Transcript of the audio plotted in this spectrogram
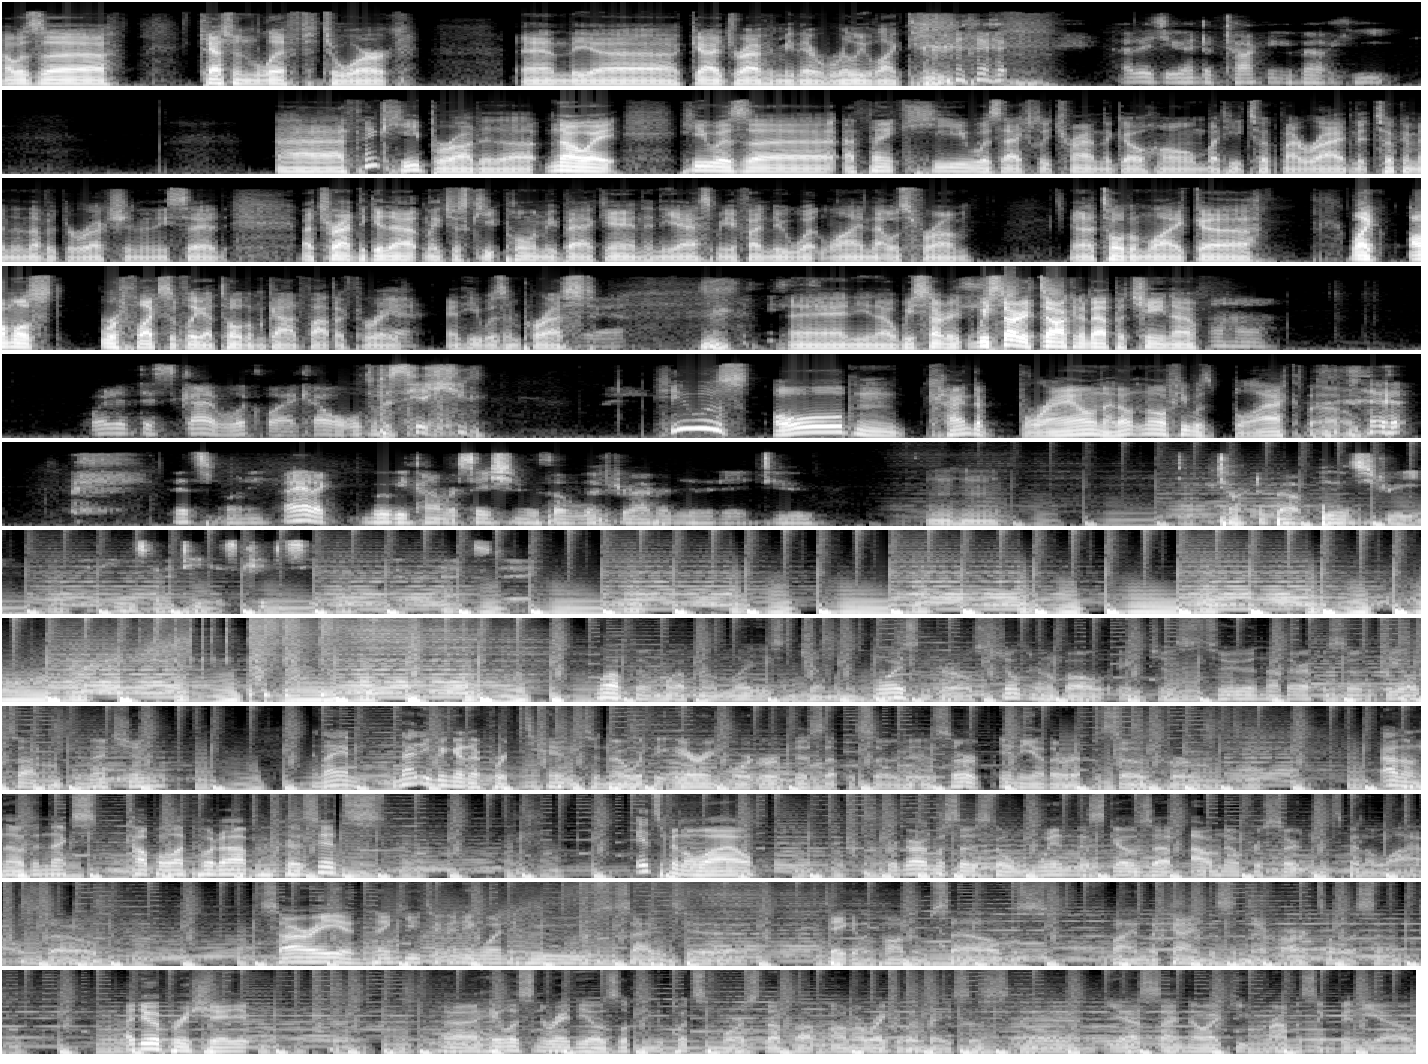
I was uh catching Lyft to work, and the uh guy driving me there really liked Heat. How did you end up talking about heat? Uh, I think he brought it up. No, wait. He was, uh, I think he was actually trying to go home, but he took my ride and it took him in another direction. And he said, I tried to get out and they just keep pulling me back in. And he asked me if I knew what line that was from. And I told him like, uh, like almost reflexively, I told him Godfather 3. Yeah. And he was impressed. Yeah. And, you know, we started, we started talking about Pacino. Uh huh. What did this guy look like? How old was he? He was old and kind of brown. I don't know if he was black though. That's funny. I had a movie conversation with a Lyft driver the other day too. hmm We talked about Beale Street, and he was going to take his kid to see a movie the next day. Welcome, welcome, ladies and gentlemen, boys and girls, children of all ages, to another episode of the Otaku Connection. And I am not even going to pretend to know what the airing order of this episode is, or any other episode for, I don't know, the next couple I put up, because it's. It's been a while. Regardless as to when this goes up, I'll know for certain it's been a while, so. Sorry, and thank you to anyone who's decided to take it upon themselves, find the kindness in their heart to listen. I do appreciate it. Uh, hey Listen Radio is looking to put some more stuff up on a regular basis, and yes, I know I keep promising video.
